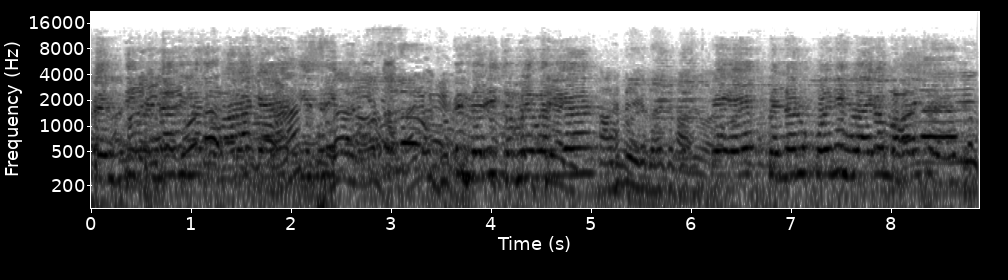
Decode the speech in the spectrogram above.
ਪੈਂਤੀ ਪਿੰਡਾਂ ਦੀ ਮੈਂ ਦੁਬਾਰਾ ਕਹਿ ਰਿਹਾ ਤੀਸਰੀ ਕਿ ਮੇਰੀ ਜ਼ਿੰਮੇਵਾਰੀ ਹੈ ਕਿ ਇਹ ਪਿੰਡਾਂ ਨੂੰ ਕੋਈ ਨਹੀਂ ਹਿਲਾਏਗਾ ਮਹਾਲੀ ਚ ਰਹੇਗੀ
